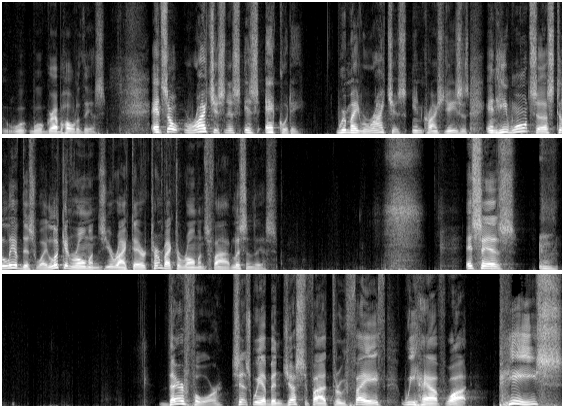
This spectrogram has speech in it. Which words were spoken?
will, will grab hold of this. And so righteousness is equity. We're made righteous in Christ Jesus, and He wants us to live this way. Look in Romans, you're right there. Turn back to Romans 5. Listen to this. It says, Therefore, since we have been justified through faith, we have what? Peace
